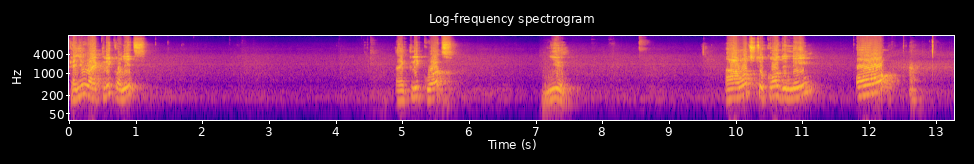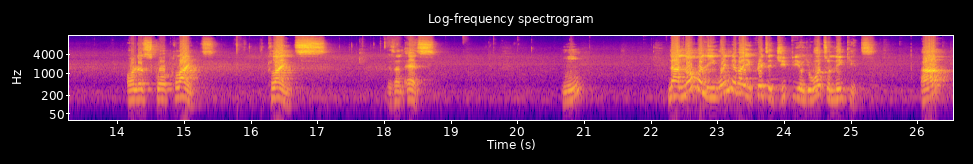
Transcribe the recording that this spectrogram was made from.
Can you right click on it? And click what? New. I want you to call the name or underscore clients. Clients. There's an S. Hmm? Now, normally, whenever you create a GPO, you want to link it. Huh?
